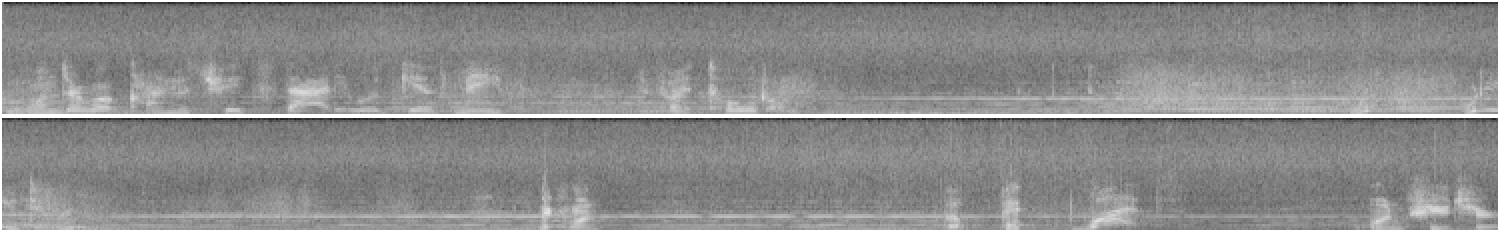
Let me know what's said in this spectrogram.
I wonder what kind of treats Daddy would give me if I told him. What, what are you doing? Pick one. But pick what? One future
